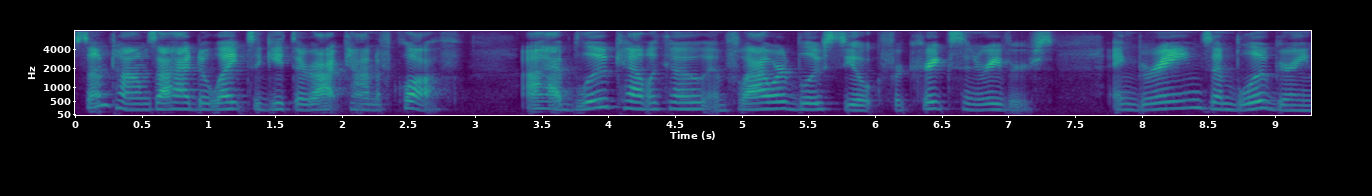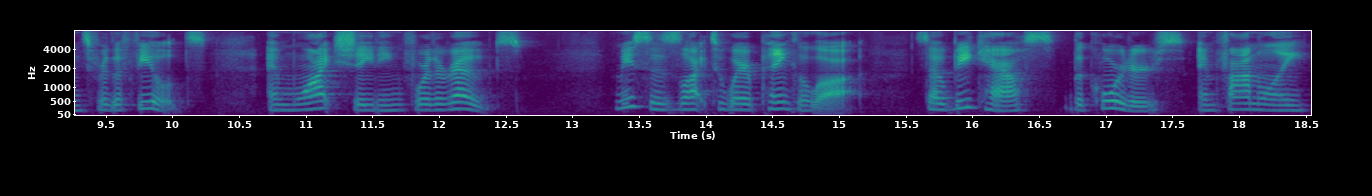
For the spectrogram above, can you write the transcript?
Sometimes I had to wait to get the right kind of cloth. I had blue calico and flowered blue silk for creeks and rivers, and greens and blue greens for the fields, and white sheeting for the roads. Missus liked to wear pink a lot, so Big House, the quarters, and finally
